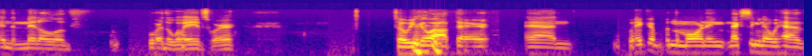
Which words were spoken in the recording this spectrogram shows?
in the middle of where the waves were. So we go out there and wake up in the morning. Next thing you know, we have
